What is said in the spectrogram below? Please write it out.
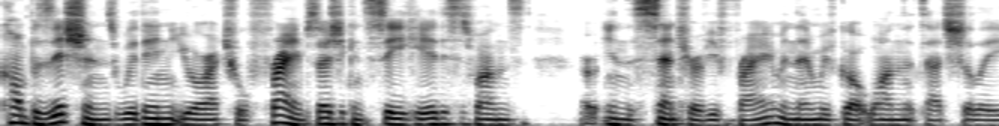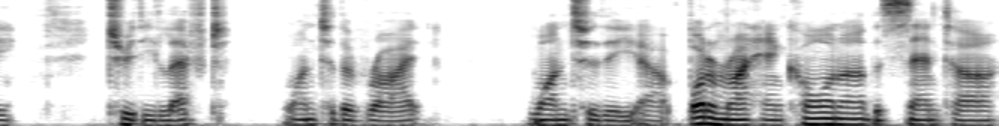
compositions within your actual frame. So as you can see here, this is one's in the center of your frame, and then we've got one that's actually to the left, one to the right, one to the uh, bottom right hand corner, the center,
